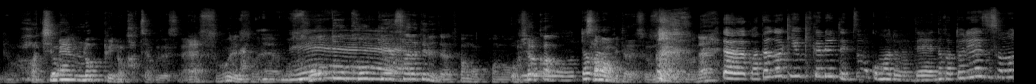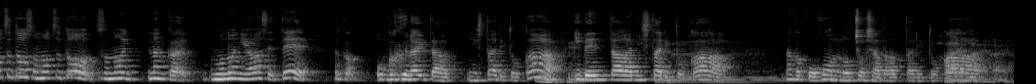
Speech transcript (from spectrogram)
でも八面六臂の活躍ですね。すごいですよね。もうね相当貢献されてるんじゃないですかもうこの。お釈迦から様みたいですよね。だから肩書きを聞かれるといつも困るんでなんかとりあえずその都度その都度そのなんかものに合わせてなんか音楽ライターにしたりとか、イベンターにしたりとか、なんかこう本の著者だったりとか、はいはいはい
